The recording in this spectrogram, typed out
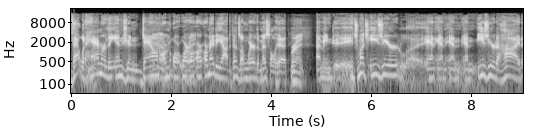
that would hammer the engine down, Yeah, or, or, or, right. or or maybe yeah, it depends on where the missile hit. Right. I mean, it's much easier uh, and and and and easier to hide.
